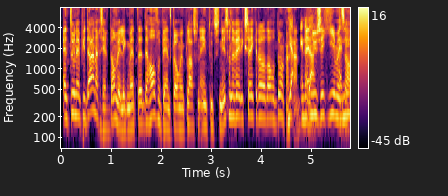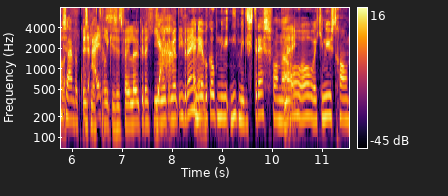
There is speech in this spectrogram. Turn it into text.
En toen heb je daarna gezegd, dan wil ik met eh, de halve band komen in plaats van één toetsenist. Want dan weet ik zeker dat het altijd door kan Ja, gaan. inderdaad. En nu zit je hier met En z'n nu allen. zijn we Dus eigenlijk is het veel leuker dat je hier Ja. met, met iedereen En nu heb ik ook niet meer die stress van... Nee. Oh, oh, weet je, nu is het gewoon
